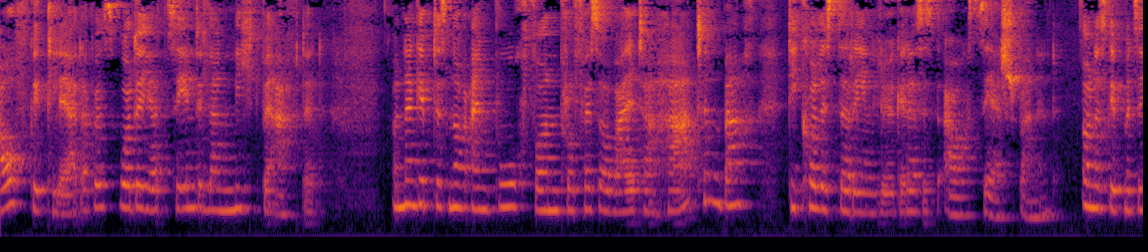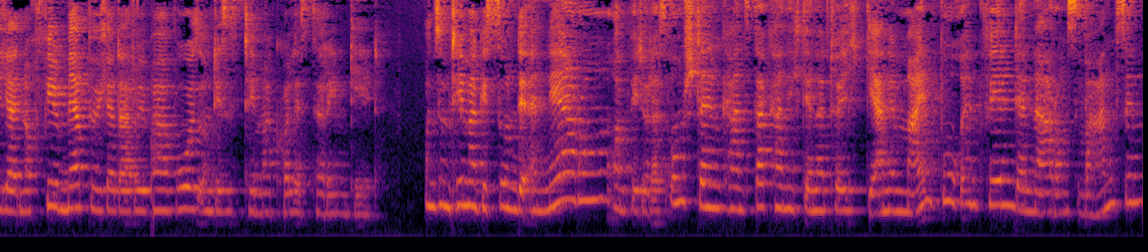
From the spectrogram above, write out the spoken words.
aufgeklärt, aber es wurde jahrzehntelang nicht beachtet. Und dann gibt es noch ein Buch von Professor Walter Hartenbach, Die Cholesterinlüge. Das ist auch sehr spannend. Und es gibt mit Sicherheit noch viel mehr Bücher darüber, wo es um dieses Thema Cholesterin geht. Und zum Thema gesunde Ernährung und wie du das umstellen kannst, da kann ich dir natürlich gerne mein Buch empfehlen, der Nahrungswahnsinn.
